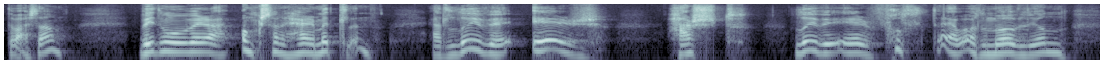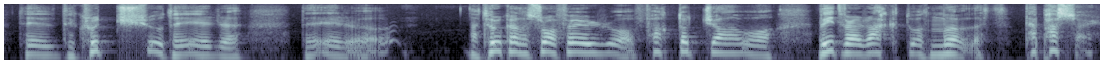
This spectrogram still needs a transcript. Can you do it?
Det var sånn. Vi må være ångsten her i middelen. At livet er harsht. Livet er fullt av alle møvligene til, til krutsk og til er, det er uh, naturkatastrofer og faktodja og vidvare rakt og alt møvelet. Det passer.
